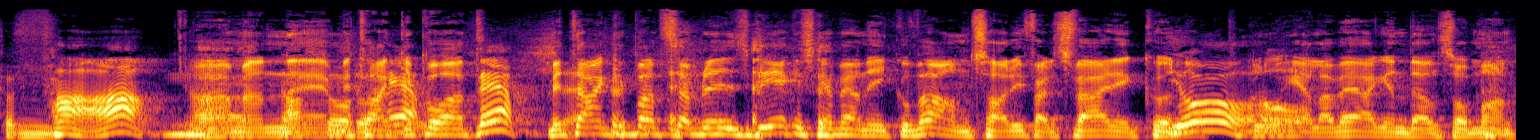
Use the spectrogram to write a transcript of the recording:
För fan! Ja, men eh, Alltså, med, tanke på att, med tanke på att Sabrinis grekiska vän gick och vann så hade ju faktiskt Sverige kunnat Ja. gå hela vägen den sommaren.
